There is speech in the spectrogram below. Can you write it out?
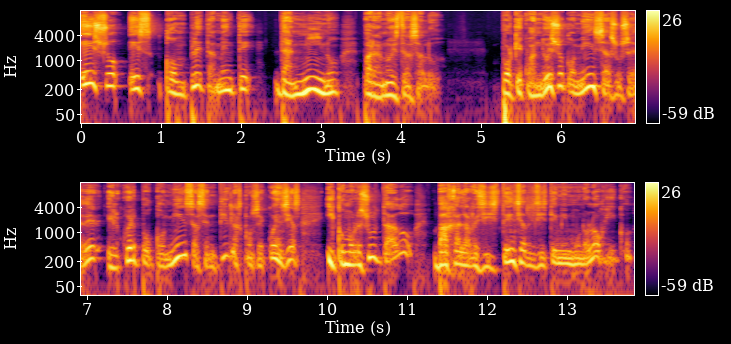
eso es completamente dañino para nuestra salud. Porque cuando eso comienza a suceder, el cuerpo comienza a sentir las consecuencias y como resultado baja la resistencia del sistema inmunológico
